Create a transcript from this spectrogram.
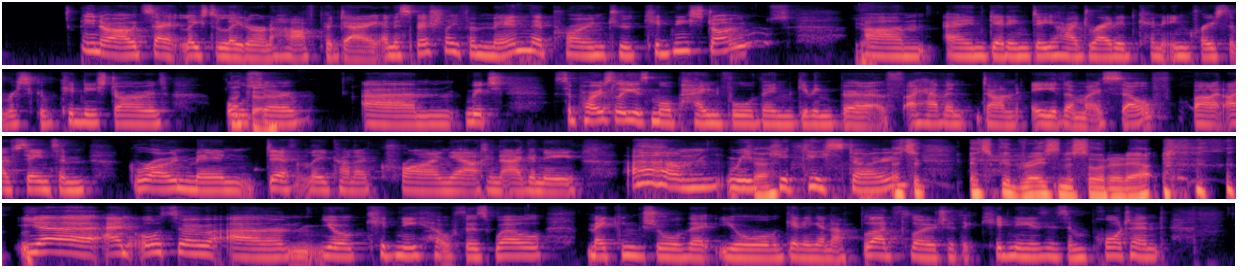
you know, I would say at least a liter and a half per day. And especially for men, they're prone to kidney stones. Yeah. Um, and getting dehydrated can increase the risk of kidney stones. Also, okay. Um, which supposedly is more painful than giving birth. I haven't done either myself, but I've seen some grown men definitely kind of crying out in agony um, with okay. kidney stones. That's a that's a good reason to sort it out. yeah, and also um, your kidney health as well. Making sure that you're getting enough blood flow to the kidneys is important.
